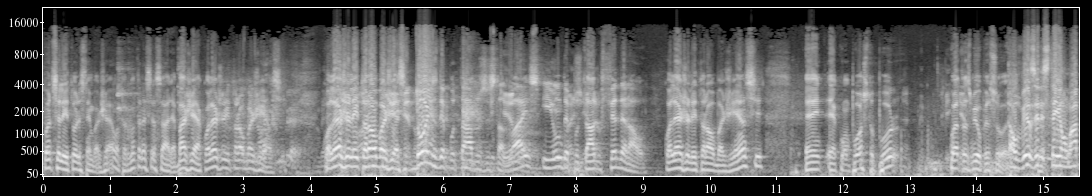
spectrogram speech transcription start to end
Quantos eleitores tem Bagé? É Uma pergunta necessária. Bagé, colégio eleitoral bagiense. Colégio eleitoral bagiense, dois deputados estaduais e um deputado federal. Colégio eleitoral bagiense é, é composto por quantas mil pessoas? Talvez eles tenham lá,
